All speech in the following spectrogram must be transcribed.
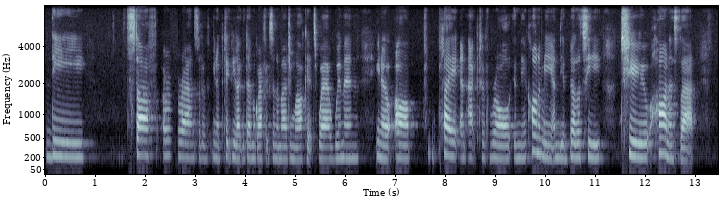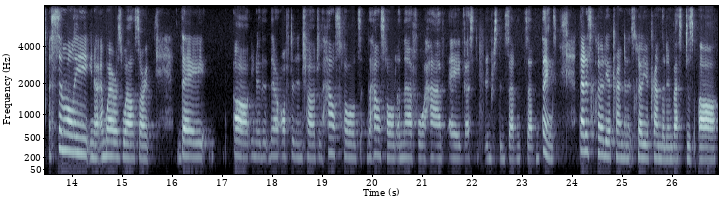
the stuff around sort of you know particularly like the demographics in emerging markets where women you know are play an active role in the economy and the ability to harness that. Similarly you know and where as well sorry they are you know they're often in charge of the households the household and therefore have a vested interest in certain certain things. That is clearly a trend and it's clearly a trend that investors are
